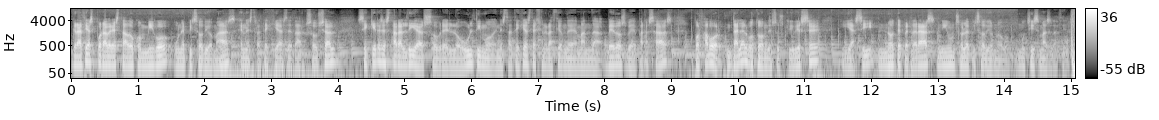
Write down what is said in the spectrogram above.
Gracias por haber estado conmigo un episodio más en Estrategias de Dark Social. Si quieres estar al día sobre lo último en estrategias de generación de demanda B2B para SaaS, por favor, dale al botón de suscribirse y así no te perderás ni un solo episodio nuevo. Muchísimas gracias.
